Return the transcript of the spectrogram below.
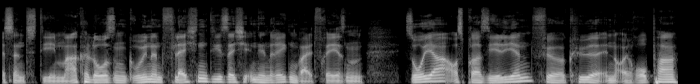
Es sind die makellosen grünen Flächen, die sich in den Regenwald fräsen. Soja aus Brasilien für Kühe in Europa,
